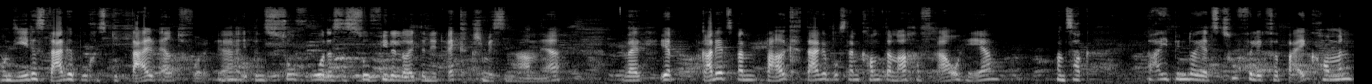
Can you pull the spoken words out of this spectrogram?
Und jedes Tagebuch ist total wertvoll. Ja? Ich bin so froh, dass es so viele Leute nicht weggeschmissen haben. Ja? Weil ihr, gerade jetzt beim Park-Tagebuchslam kommt danach eine Frau her und sagt, boah, ich bin da jetzt zufällig vorbeikommen,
